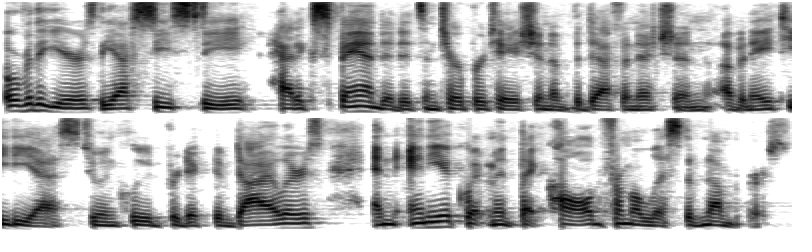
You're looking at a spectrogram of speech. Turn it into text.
Over the years, the FCC had expanded its interpretation of the definition of an ATDS to include predictive dialers and any equipment that called from a list of numbers.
